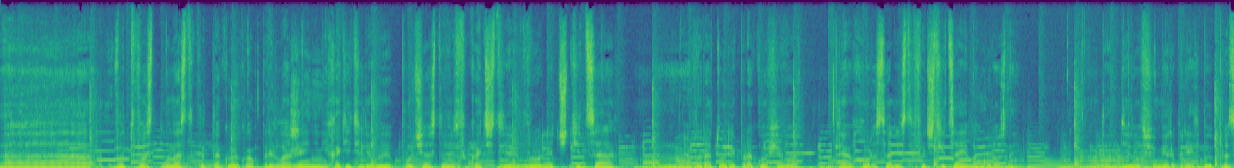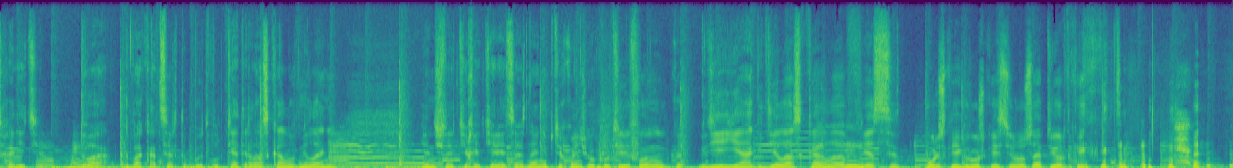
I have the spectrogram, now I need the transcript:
А, вот у, вас, у нас так- такое к вам предложение. Не хотите ли вы поучаствовать в качестве в роли чтеца в оратории Прокофьева для хора солистов и чтеца Иван Грозный? Это дело, все мероприятие будет происходить. Два, два концерта будет в театре Ласкала в Милане. Я начинаю тихо терять сознание потихонечку около телефона. Где я, где Ласкала? Я с польской игрушкой сижу, с отверткой.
